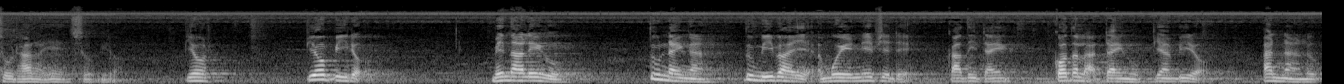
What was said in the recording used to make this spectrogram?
ဆိုထားတာရဲ့ဆိုပြီးတော့ပြောပြောပြီးတော့မင်းသားလေးကိုသူ့နိုင်ငံ သူ့မိဘရဲ့အမွေနည်းဖြစ်တဲ့ကာတိတိုင်းကောသလတိုင်းကိုပြန်ပြီးတော့အနံလို့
